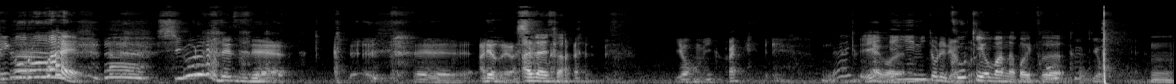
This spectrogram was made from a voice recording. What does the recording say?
日頃前。しごろもですね。えー、ありがとうございましたありがとうございま4本目いくかい？何えやこれ。永遠に取れるよ空気読まんな、こいつ。空気をうん。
